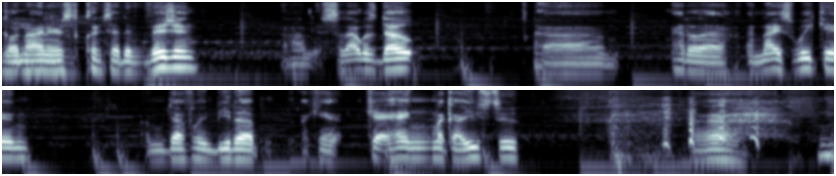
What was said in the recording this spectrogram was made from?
Go Niners, clinch that division. Um, so that was dope. Um, had a, a nice weekend. I'm definitely beat up. I can't can't hang like I used to. Uh,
